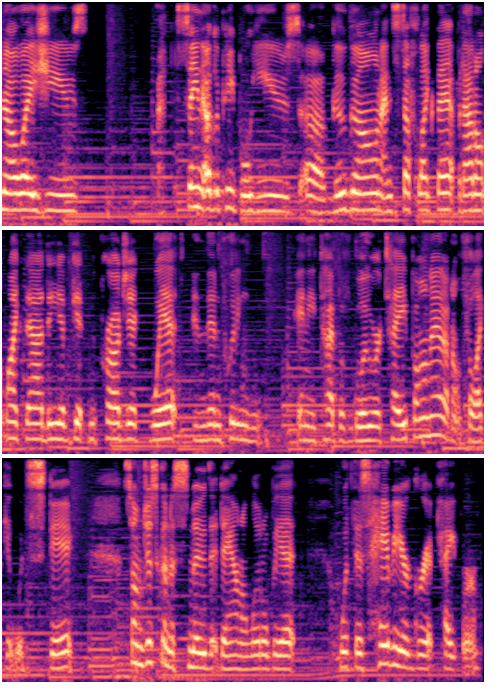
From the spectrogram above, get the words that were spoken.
Can always use I've seen other people use uh, Goo Gone and stuff like that, but I don't like the idea of getting the project wet and then putting any type of glue or tape on it. I don't feel like it would stick. So I'm just going to smooth it down a little bit with this heavier grit paper.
